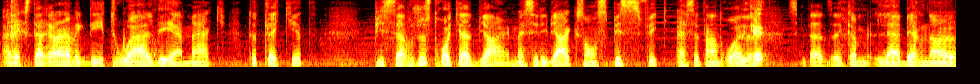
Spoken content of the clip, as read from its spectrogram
à l'extérieur avec des toiles, des hamacs, tout le kit. Puis ils servent juste 3-4 bières, mais c'est des bières qui sont spécifiques à cet endroit-là. C'est-à-dire comme la Berner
